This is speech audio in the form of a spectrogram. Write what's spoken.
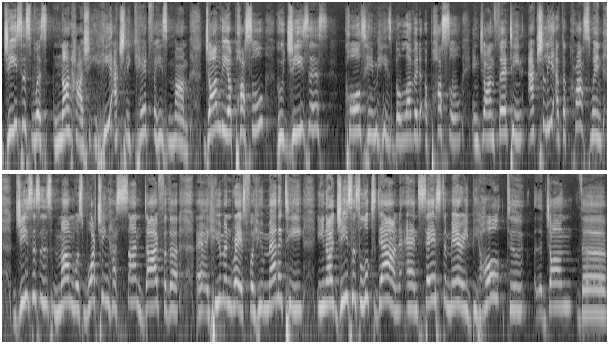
Jesus was not harsh. He actually cared for his mom. John the apostle, who Jesus calls him his beloved apostle in John 13, actually at the cross when Jesus' mom was watching her son die for the uh, human race, for humanity, you know, Jesus looks down and says to Mary, Behold, to uh, John the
